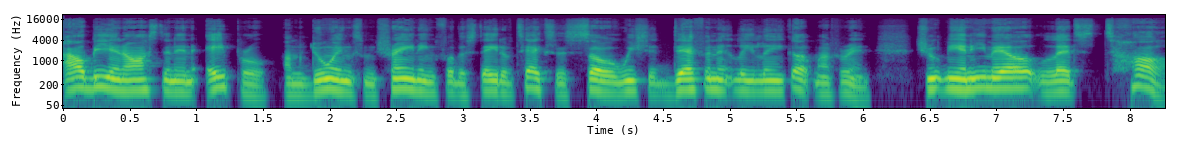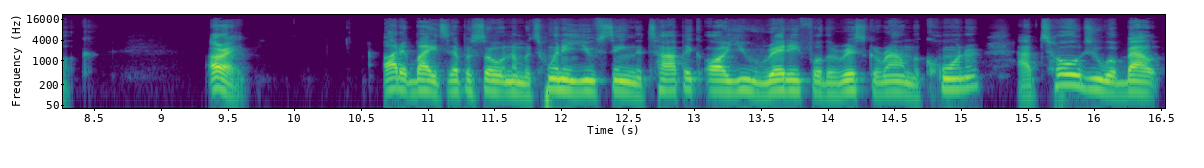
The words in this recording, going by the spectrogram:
I'll be in Austin in April. I'm doing some training for the state of Texas. So we should definitely link up, my friend. Shoot me an email. Let's talk. All right. Audit Bites, episode number 20. You've seen the topic. Are you ready for the risk around the corner? I've told you about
